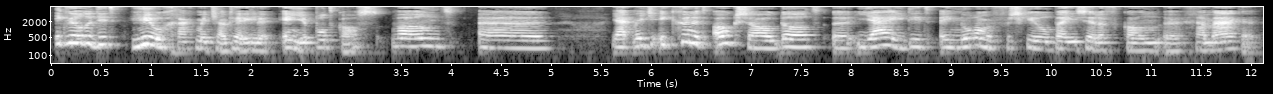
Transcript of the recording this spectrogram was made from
Ik wilde dit heel graag met jou delen in je podcast. Want uh, ja, weet je, ik gun het ook zo dat uh, jij dit enorme verschil bij jezelf kan uh, gaan maken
